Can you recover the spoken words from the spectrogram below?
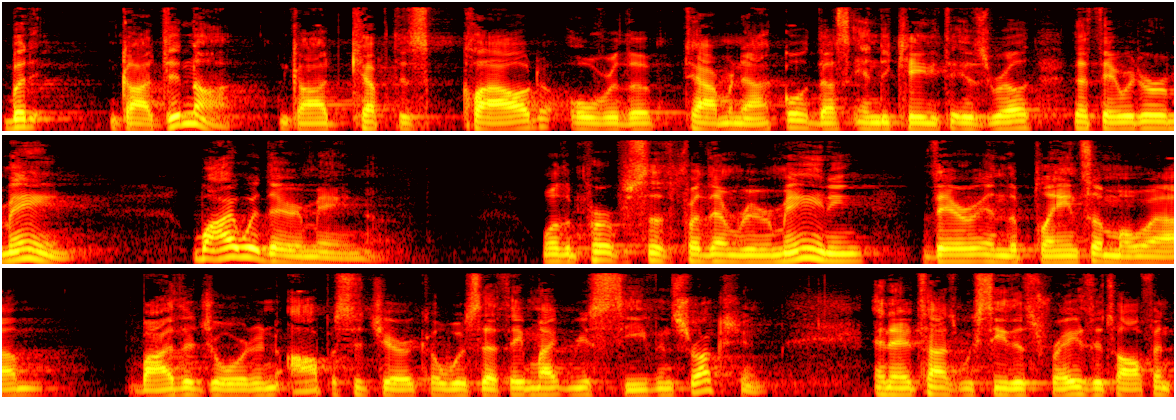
But God did not. God kept this cloud over the tabernacle, thus indicating to Israel that they were to remain. Why would they remain? Well, the purpose for them remaining there in the plains of Moab by the Jordan, opposite Jericho, was that they might receive instruction. And at times we see this phrase, it's often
